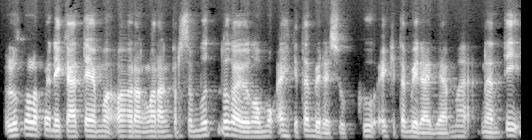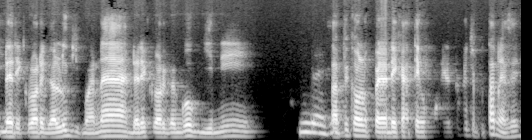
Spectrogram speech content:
lu kalau PDKT sama orang-orang tersebut lu kayak ngomong eh kita beda suku, eh kita beda agama. Nanti dari keluarga lu gimana? Dari keluarga gue begini. Enggak sih. Tapi kalau PDKT ngomong itu kecepetan gak sih?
